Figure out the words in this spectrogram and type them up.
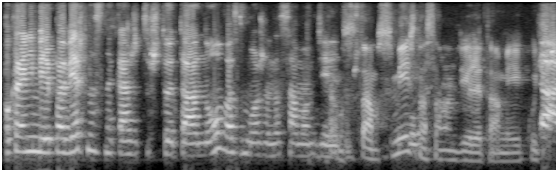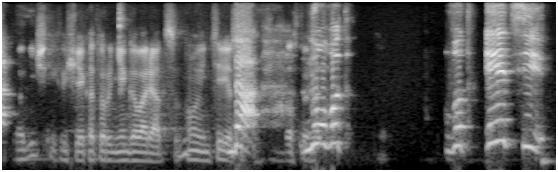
По крайней мере, поверхностно кажется, что это оно, возможно, на самом деле. Там, там смесь на самом деле, там и куча да. логических вещей, которые не говорятся. Но интересно. Да, но вот, вот эти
